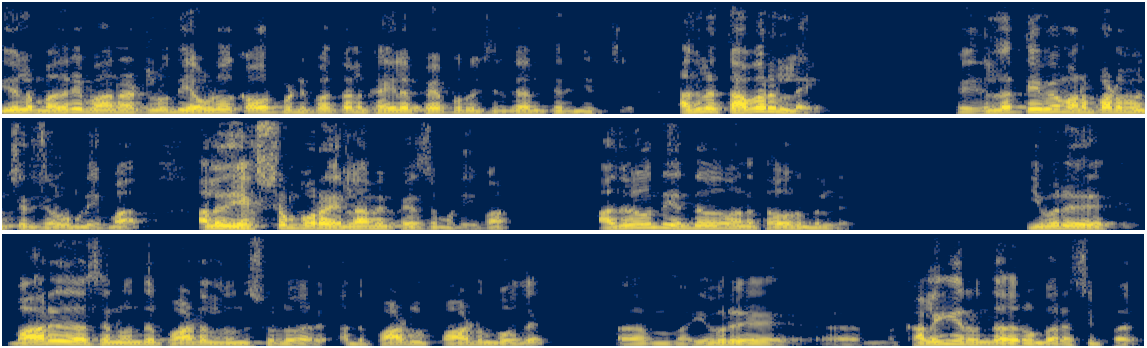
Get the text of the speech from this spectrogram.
இதுல மதுரை மாநாட்டுல வந்து எவ்வளவு கவர் பண்ணி பார்த்தாலும் கையில பேப்பர் வச்சிருக்காருன்னு தெரிஞ்சிருச்சு. அதுல தவறு இல்லை எல்லாத்தையுமே மனப்பாடம் வச்சு சொல்ல முடியுமா? அல்லது எக்ஸ்ட்ரம் போற எல்லாமே பேச முடியுமா? அதுல வந்து எந்த விதமான தவறும் இல்லை. இவரு பாரதிதாசன் வந்து பாடல் வந்து சொல்லுவாரு. அந்த பாடல் பாடும்போது இவர் இவரு கலைஞர் வந்து அதை ரொம்ப ரசிப்பார்.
